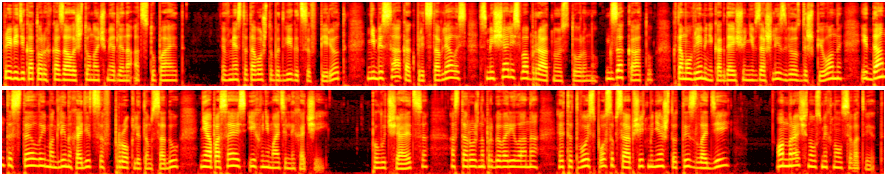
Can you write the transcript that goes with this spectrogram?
при виде которых казалось, что ночь медленно отступает. Вместо того, чтобы двигаться вперед, небеса, как представлялось, смещались в обратную сторону, к закату, к тому времени, когда еще не взошли звезды-шпионы, и Данте с Стеллой могли находиться в проклятом саду, не опасаясь их внимательных очей. «Получается», — осторожно проговорила она, — «это твой способ сообщить мне, что ты злодей?» Он мрачно усмехнулся в ответ.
